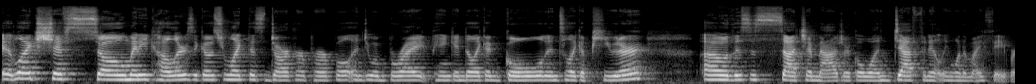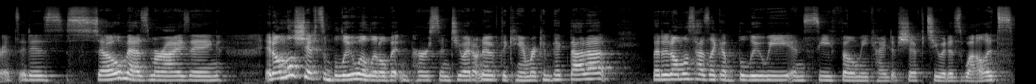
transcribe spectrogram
It like shifts so many colors. It goes from like this darker purple into a bright pink into like a gold into like a pewter. Oh, this is such a magical one. Definitely one of my favorites. It is so mesmerizing. It almost shifts blue a little bit in person too. I don't know if the camera can pick that up, but it almost has like a bluey and sea foamy kind of shift to it as well. It's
